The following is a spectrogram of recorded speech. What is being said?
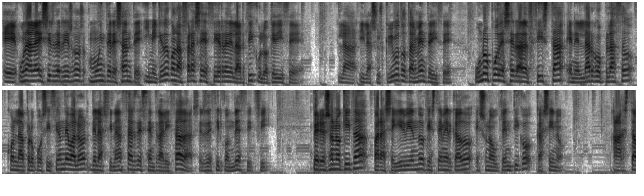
eh, un análisis de riesgos muy interesante y me quedo con la frase de cierre del artículo que dice, y la suscribo totalmente, dice, uno puede ser alcista en el largo plazo con la proposición de valor de las finanzas descentralizadas, es decir, con DeFi. Pero eso no quita para seguir viendo que este mercado es un auténtico casino. Hasta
